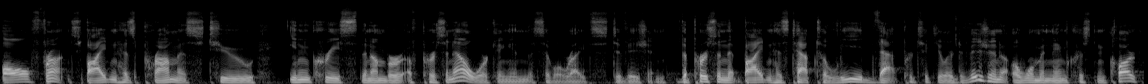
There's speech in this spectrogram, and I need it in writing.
all fronts. Biden has promised to increase the number of personnel working in the civil rights division. The person that Biden has tapped to lead that particular division, a woman named Kristen Clarke,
